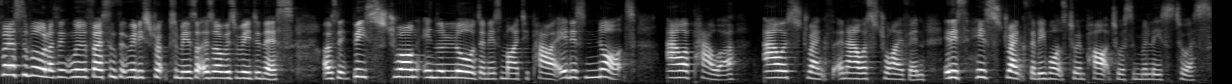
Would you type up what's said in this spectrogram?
first of all, I think one of the first things that really struck to me as, as I was reading this, I was like, be strong in the Lord and his mighty power. It is not our power, our strength, and our striving. It is His strength that He wants to impart to us and release to us.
